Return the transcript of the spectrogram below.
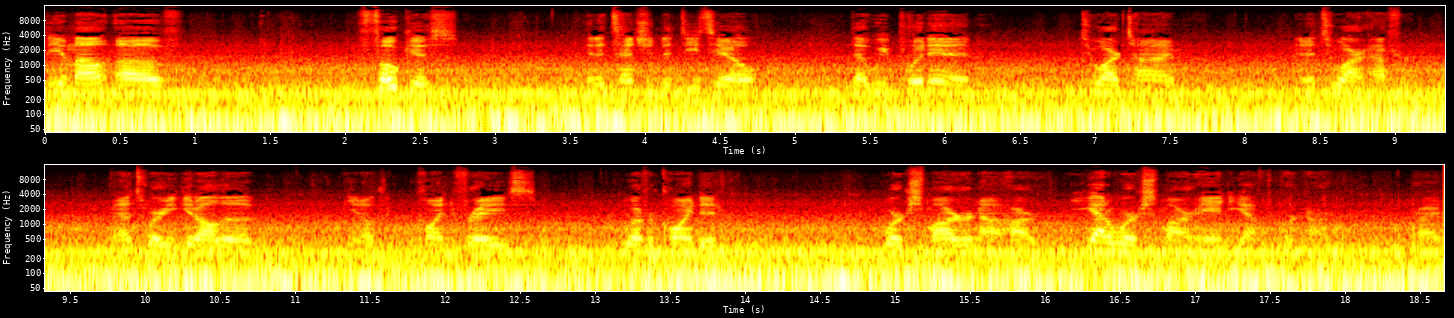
the amount of focus and attention to detail that we put in to our time and into our effort. And that's where you get all the, you know, the coined phrase, whoever coined it, work smarter, not hard. You got to work smart and you have to work hard, right?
